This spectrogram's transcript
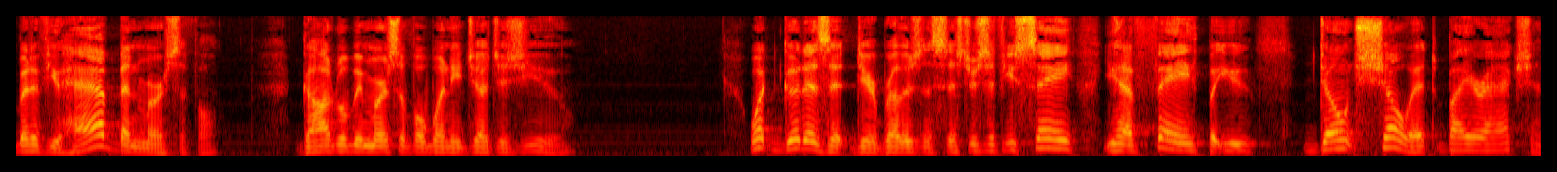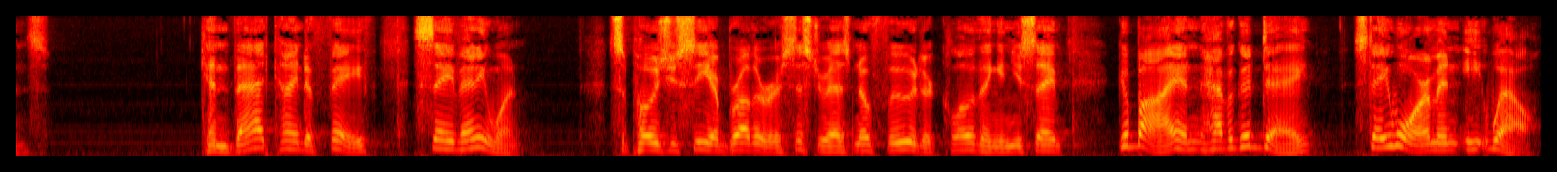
But if you have been merciful, God will be merciful when He judges you. What good is it, dear brothers and sisters, if you say you have faith, but you don't show it by your actions? Can that kind of faith save anyone? Suppose you see a brother or sister who has no food or clothing, and you say, Goodbye and have a good day. Stay warm and eat well.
